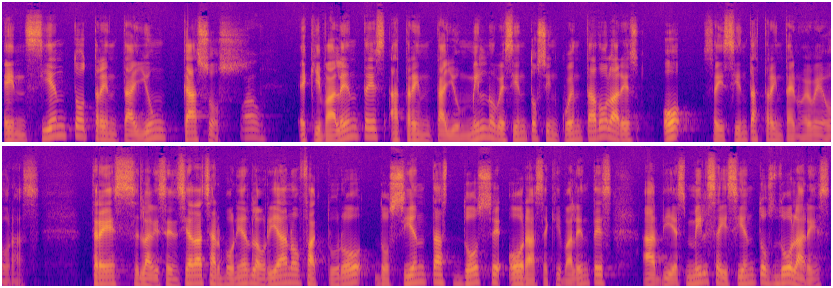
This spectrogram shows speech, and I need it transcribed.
en 131 casos equivalentes a 31.950 dólares o 639 horas. Tres, la licenciada Charbonnier Laureano facturó 212 horas, equivalentes a 10.600 dólares,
